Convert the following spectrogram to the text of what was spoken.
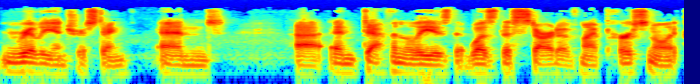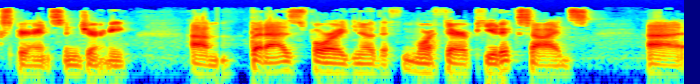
really interesting and uh, and definitely is that was the start of my personal experience and journey. Um, but as for you know the more therapeutic sides, uh,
